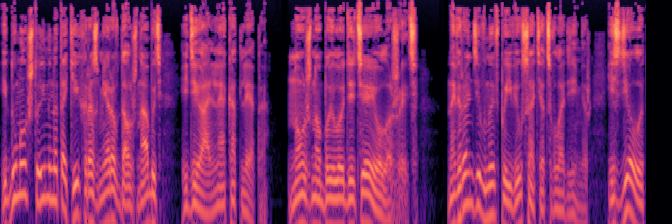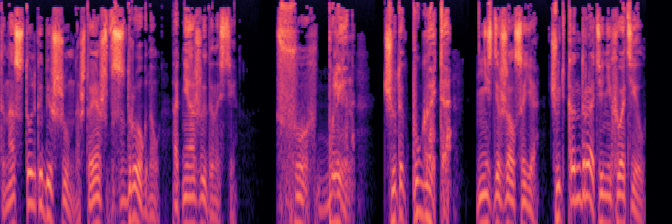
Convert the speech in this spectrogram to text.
и думал, что именно таких размеров должна быть идеальная котлета. Нужно было детей уложить. На веранде вновь появился отец Владимир и сделал это настолько бесшумно, что я аж вздрогнул от неожиданности. «Фух, блин, чё так пугать-то?» — не сдержался я. «Чуть Кондрати не хватил».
